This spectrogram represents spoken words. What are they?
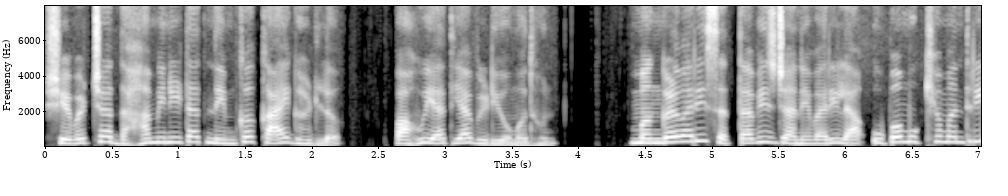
शेवटच्या दहा मिनिटात नेमकं काय घडलं? पाहूयात या व्हिडिओमधून. मंगळवारी सत्तावीस जानेवारीला उपमुख्यमंत्री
